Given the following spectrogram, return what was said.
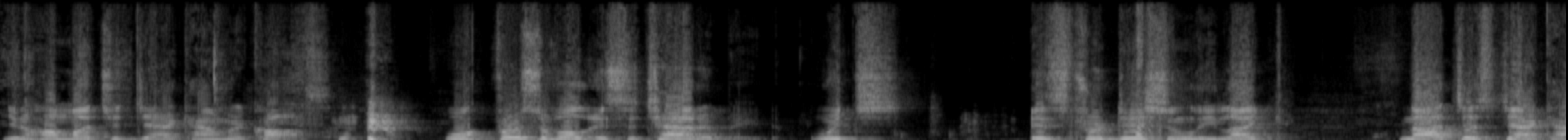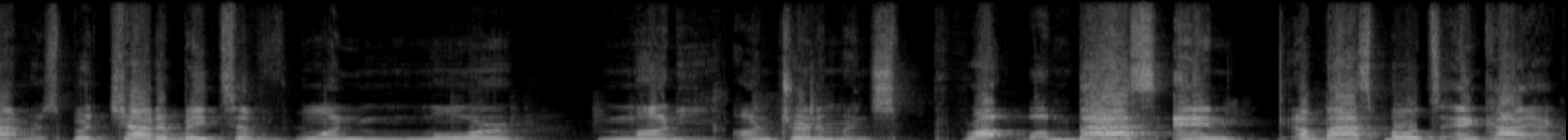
you know how much a jackhammer costs. Well, first of all, it's a chatterbait, which is traditionally like not just jackhammers, but chatterbaits have won more money on tournaments, bass and uh, bass boats and kayak,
